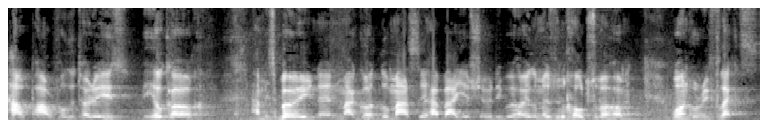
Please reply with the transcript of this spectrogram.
how powerful the Torah is. Hilkoch. One who reflects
